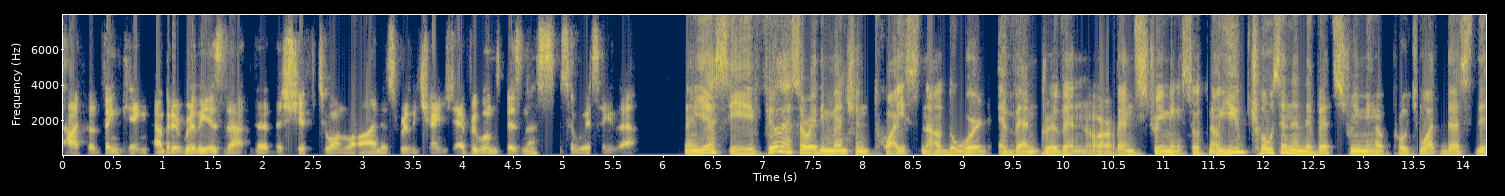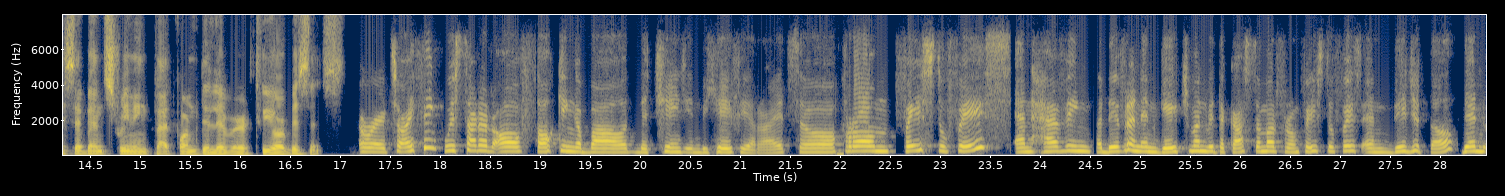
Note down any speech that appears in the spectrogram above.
type of thinking. Uh, but it really is that the, the shift to online has really changed everyone's business. So we're seeing that. Now, yes, Phil has already mentioned twice now the word event driven or event streaming. So now you've chosen an event streaming approach. What does this event streaming platform deliver to your business? All right. So I think we started off talking about the change in behavior, right? So from face to face and having a different engagement with the customer from face to face and digital, then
